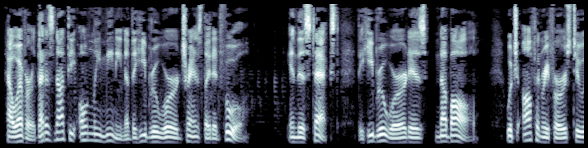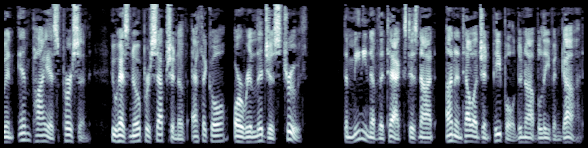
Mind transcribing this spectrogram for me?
However, that is not the only meaning of the Hebrew word translated fool. In this text, the Hebrew word is nabal, which often refers to an impious person who has no perception of ethical or religious truth. The meaning of the text is not unintelligent people do not believe in God.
